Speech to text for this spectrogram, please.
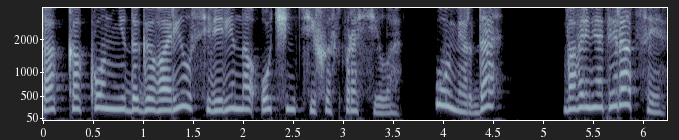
Так как он не договорил, Северина очень тихо спросила. «Умер, да? Во время операции?»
